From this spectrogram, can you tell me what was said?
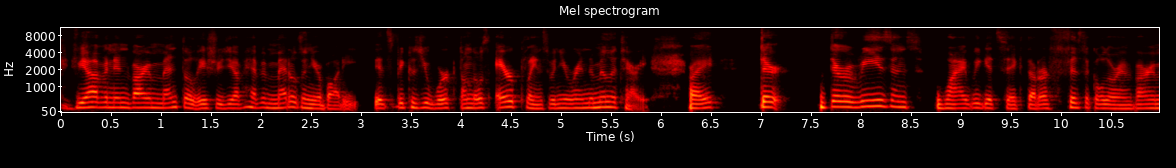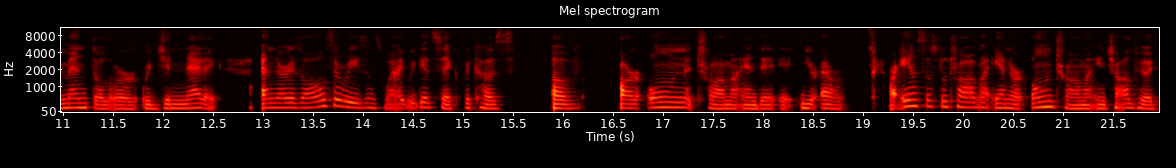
If you have an environmental issue, you have heavy metals in your body, it's because you worked on those airplanes when you were in the military, right? There, there are reasons why we get sick that are physical or environmental or, or genetic. And there is also reasons why we get sick because of our own trauma and the, your, our, our ancestral trauma and our own trauma in childhood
